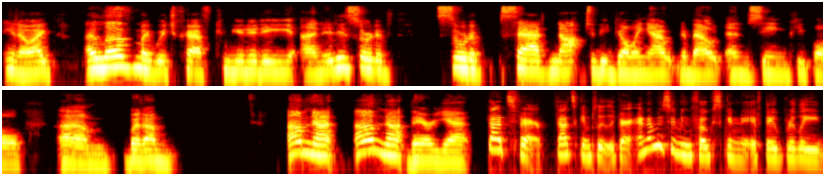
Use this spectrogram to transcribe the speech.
You know, I I love my witchcraft community and it is sort of sort of sad not to be going out and about and seeing people um but I'm I'm not I'm not there yet. That's fair. That's completely fair. And I'm assuming folks can, if they really,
